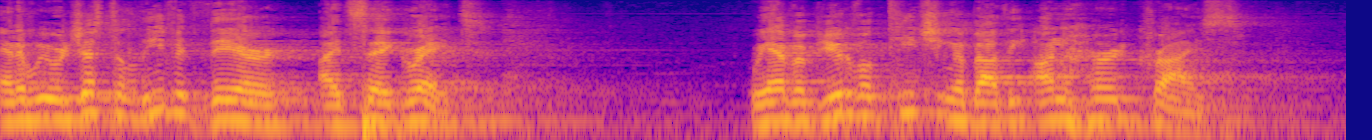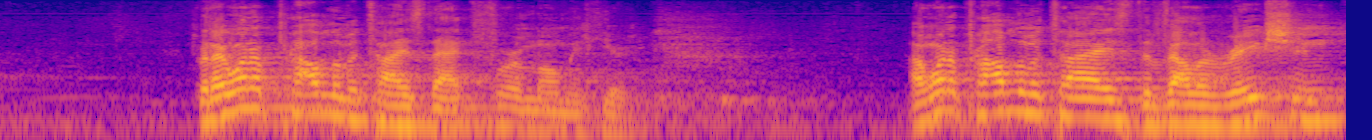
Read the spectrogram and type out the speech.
And if we were just to leave it there, I'd say, great. We have a beautiful teaching about the unheard cries. But I want to problematize that for a moment here. I want to problematize the valoration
